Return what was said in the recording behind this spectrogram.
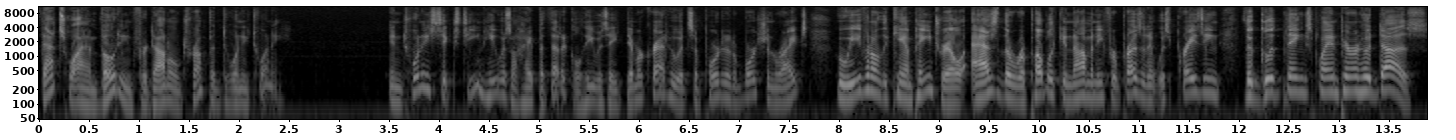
That's why I'm voting for Donald Trump in 2020. In 2016, he was a hypothetical. He was a Democrat who had supported abortion rights, who, even on the campaign trail, as the Republican nominee for president, was praising the good things Planned Parenthood does.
